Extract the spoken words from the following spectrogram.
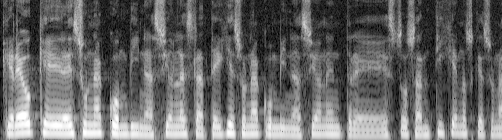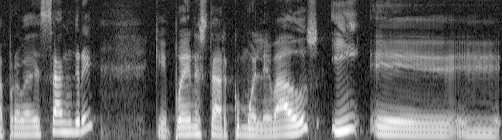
creo que es una combinación, la estrategia es una combinación entre estos antígenos, que es una prueba de sangre, que pueden estar como elevados, y, eh,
